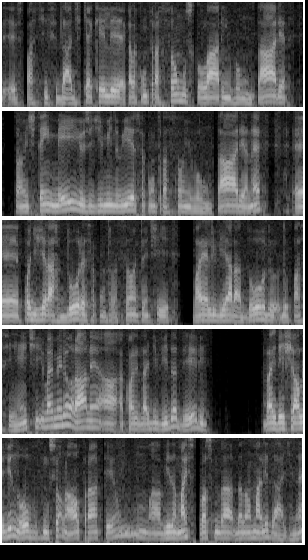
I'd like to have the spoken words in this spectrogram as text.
espasticidade, que é aquele, aquela contração muscular involuntária. Então a gente tem meios de diminuir essa contração involuntária, né? É, pode gerar dor essa contração, então a gente vai aliviar a dor do, do paciente e vai melhorar né, a, a qualidade de vida dele, vai deixá-lo de novo funcional para ter um, uma vida mais próxima da, da, normalidade, né?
